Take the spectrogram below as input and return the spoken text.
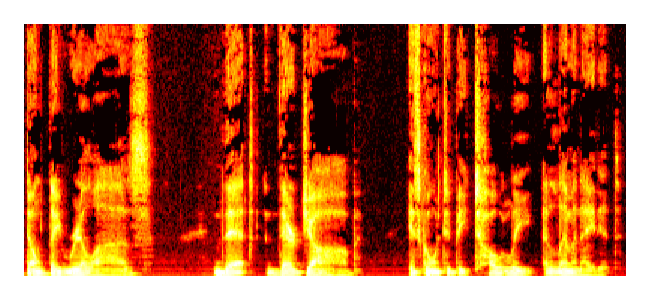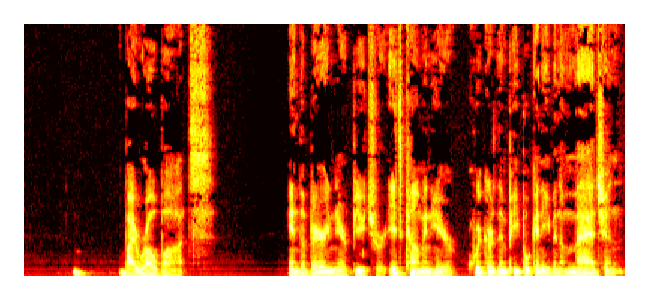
don't they realize that their job is going to be totally eliminated by robots in the very near future? It's coming here quicker than people can even imagine.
